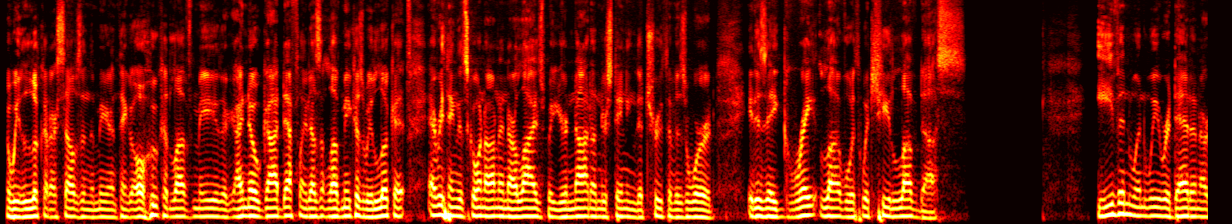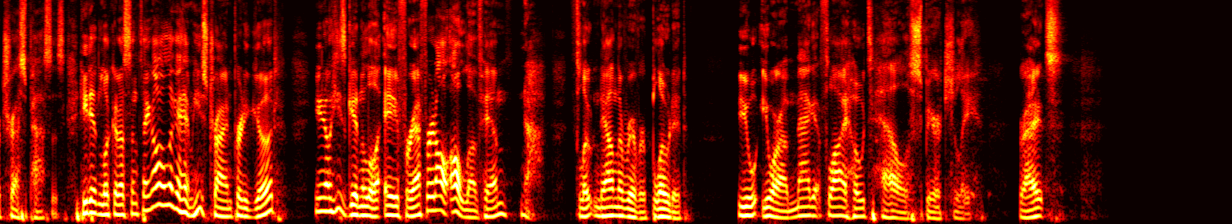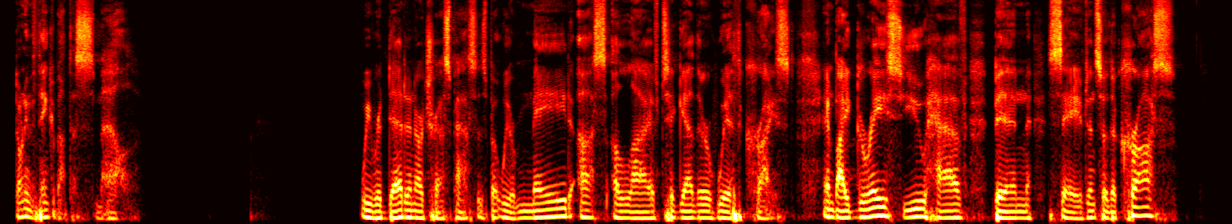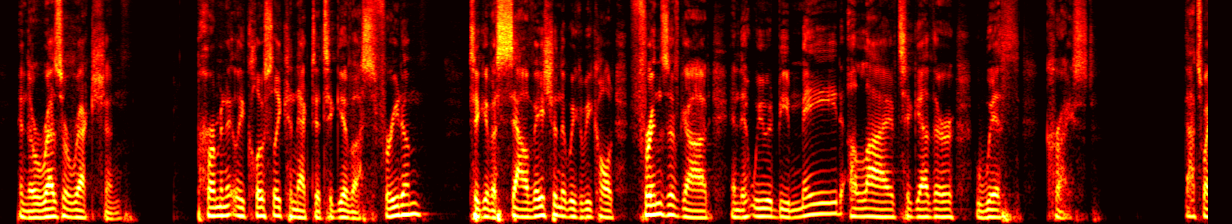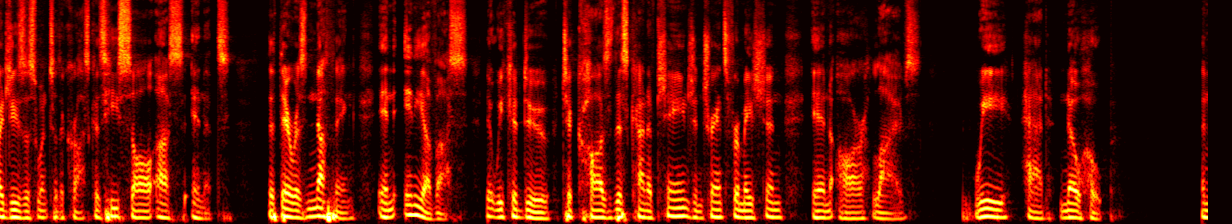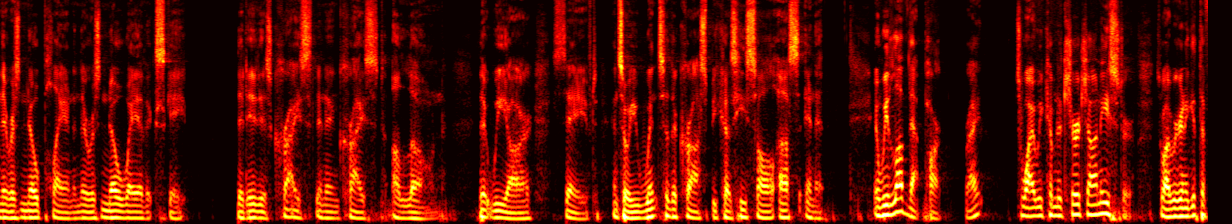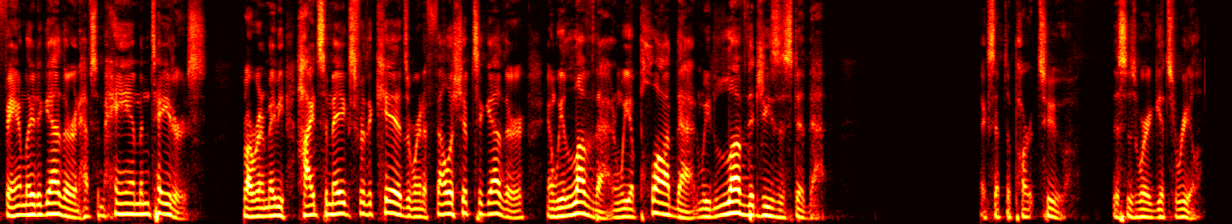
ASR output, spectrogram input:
And we look at ourselves in the mirror and think, oh, who could love me? I know God definitely doesn't love me because we look at everything that's going on in our lives, but you're not understanding the truth of His word. It is a great love with which He loved us, even when we were dead in our trespasses. He didn't look at us and think, oh, look at him. He's trying pretty good. You know, he's getting a little A for effort. I'll, I'll love him. Nah, floating down the river, bloated. You, you are a maggot fly hotel spiritually, right? Don't even think about the smell. We were dead in our trespasses, but we were made us alive together with Christ. And by grace, you have been saved. And so the cross and the resurrection permanently closely connected to give us freedom, to give us salvation, that we could be called friends of God, and that we would be made alive together with Christ. That's why Jesus went to the cross, because he saw us in it. That there was nothing in any of us that we could do to cause this kind of change and transformation in our lives. We had no hope, and there was no plan, and there was no way of escape. That it is Christ and in Christ alone that we are saved. And so he went to the cross because he saw us in it. And we love that part, right? It's why we come to church on Easter. It's why we're going to get the family together and have some ham and taters. It's why we're going to maybe hide some eggs for the kids and we're going to fellowship together. And we love that and we applaud that and we love that Jesus did that. Except the part two. This is where it gets real.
